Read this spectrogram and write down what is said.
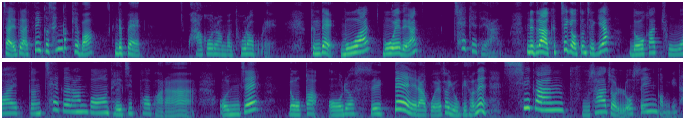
자, 얘들아, think 생각해봐. 근데 back, 과거를 한번 돌아보래. 근데 뭐한? 뭐에 대한? 책에 대한. 근데 얘들아 그 책이 어떤 책이야? 너가 좋아했던 책을 한번 되짚어 봐라. 언제? 너가 어렸을 때라고 해서 여기서는 시간 부사절로 쓰인 겁니다.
